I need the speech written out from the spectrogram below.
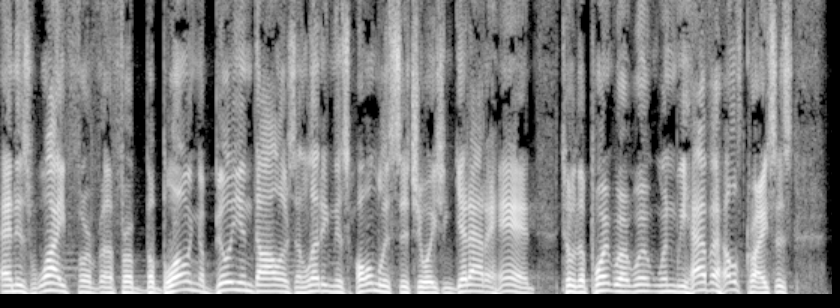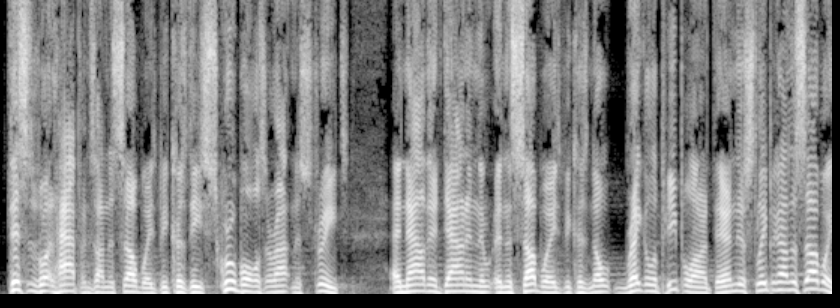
and his wife for for blowing a billion dollars and letting this homeless situation get out of hand to the point where when when we have a health crisis, this is what happens on the subways because these screwballs are out in the streets. And now they're down in the in the subways because no regular people aren't there, and they're sleeping on the subway.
